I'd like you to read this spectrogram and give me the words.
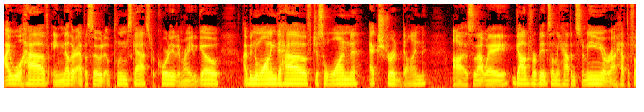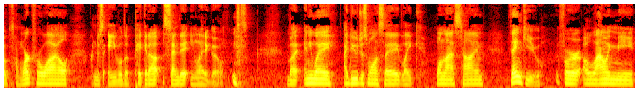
I will have another episode of Plumescast recorded and ready to go. I've been wanting to have just one extra done. Uh, so that way, God forbid something happens to me or I have to focus on work for a while. I'm just able to pick it up, send it, and let it go. but anyway, I do just want to say, like, one last time, thank you for allowing me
